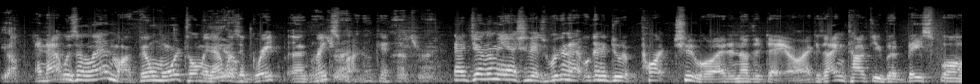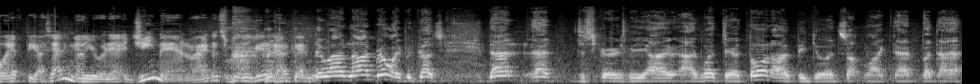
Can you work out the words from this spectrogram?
Yeah. And that was a landmark. Bill Moore told me that Yeah. was a great, uh, great That's spot. right. Okay. That's right. Now, Jim, let me ask you this: We're gonna we're gonna do a part two, all right, another day, all right? Because I can talk to you about baseball, FBI. I didn't know you were a G-man, right? That's pretty good. Okay. No, well, not really, because that that discouraged me. I, I went there, thought I'd be doing something like that, but uh,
